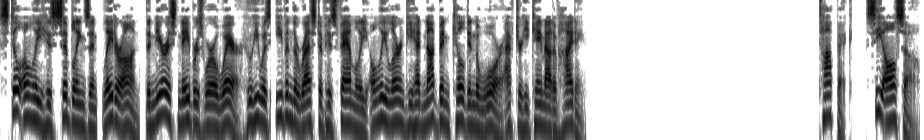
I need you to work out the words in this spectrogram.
Still only his siblings and, later on, the nearest neighbors were aware who he was, even the rest of his family only learned he had not been killed in the war after he came out of hiding. See also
